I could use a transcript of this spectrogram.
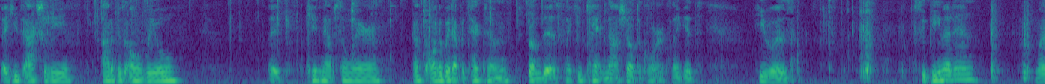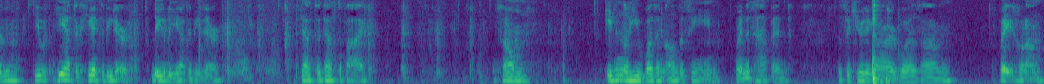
like he's actually out of his own will, like kidnapped somewhere. That's the only way to protect him from this. Like he can't not show up to court. Like it's he was subpoenaed in. Whatever he was, he had to he had to be there. Legally, you have to be there to test to testify. So, um, even though he wasn't on the scene when this happened, the security guard was um. Wait, hold on.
